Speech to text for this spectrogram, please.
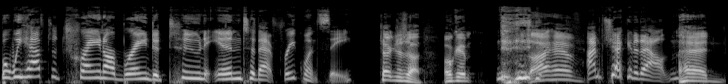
But we have to train our brain to tune into that frequency. Check this out. Okay. I have. I'm checking it out. Had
